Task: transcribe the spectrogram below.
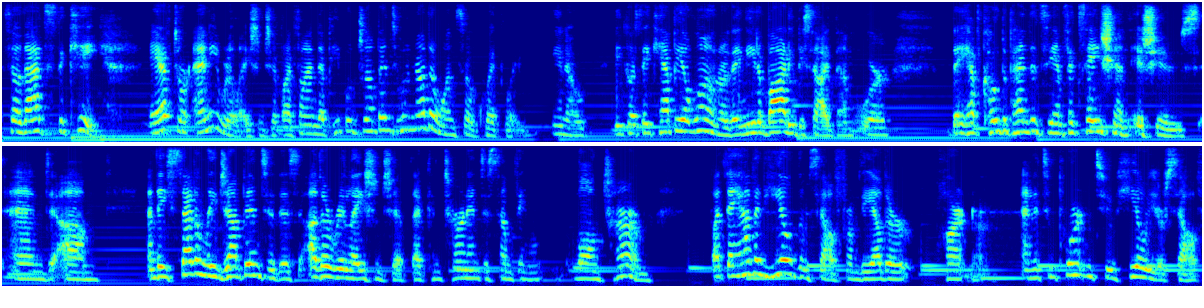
So that's the key. After any relationship, I find that people jump into another one so quickly, you know, because they can't be alone or they need a body beside them or they have codependency and fixation issues. And um, and they suddenly jump into this other relationship that can turn into something long term, but they haven't healed themselves from the other partner. And it's important to heal yourself,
